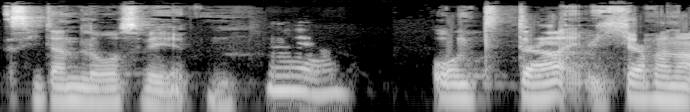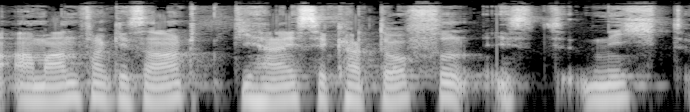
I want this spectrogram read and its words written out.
sie dann loswerden. Ja. Und da, ich habe am Anfang gesagt, die heiße Kartoffel ist nicht,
